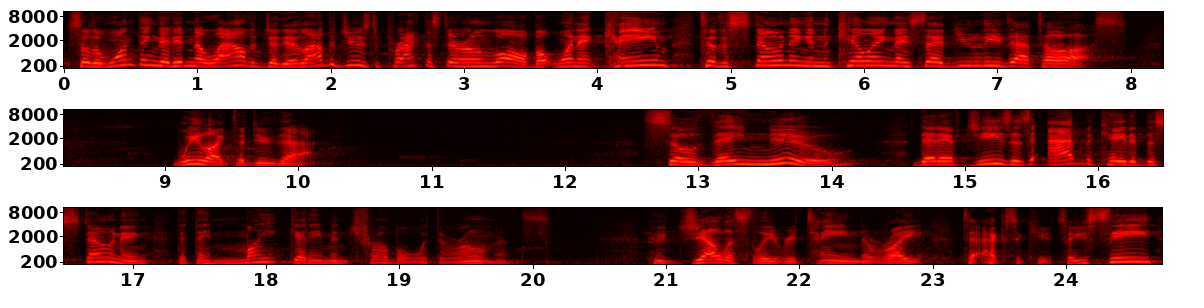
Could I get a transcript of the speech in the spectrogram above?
so the one thing they didn't allow the Jews, they allowed the Jews to practice their own law, but when it came to the stoning and the killing, they said, You leave that to us. We like to do that. So they knew that if Jesus advocated the stoning, that they might get him in trouble with the Romans who jealously retained the right to execute. So you see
